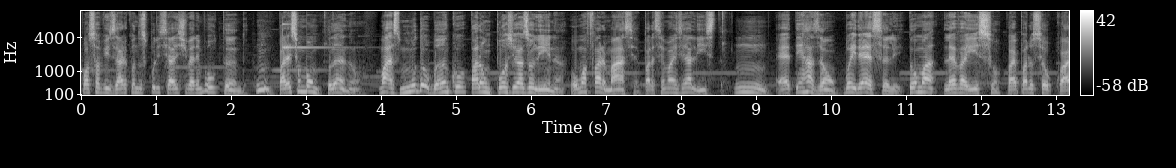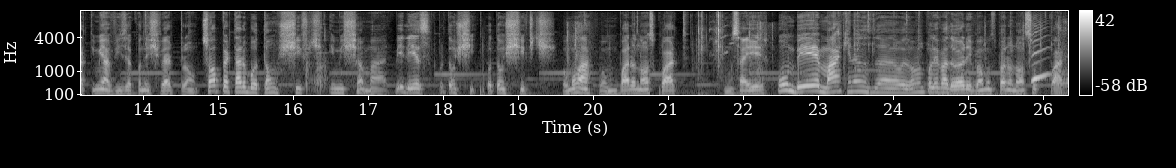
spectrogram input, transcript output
posso avisar quando os policiais estiverem voltando. Hum, parece um bom plano mas muda o banco para um posto de gasolina ou uma farmácia para ser mais realista. Hum, é, tem razão. Boa ideia, Sully. Toma, leva isso, vai para o seu quarto e me avisa quando estiver pronto. Só apertar o botão Shift e me chamar. Beleza, botão, botão Shift. Vamos lá, vamos para o nosso quarto. Vamos sair. Um B, máquinas, vamos para o elevador e vamos para o nosso quarto.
